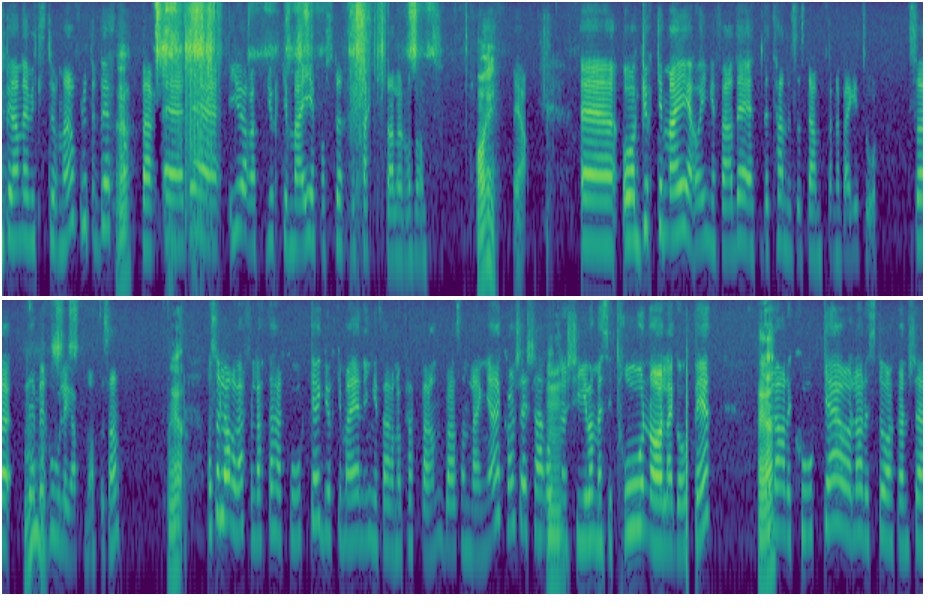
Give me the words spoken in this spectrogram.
oppi denne miksturen her. For det, det Ja. pepper eh, det gjør at gurkemeie får større effekt, eller noe sånt. Oi. Eh, og gurkemeie og ingefær det er betennelsesdempende begge to. Så det Mm. beroliger på en måte. sant? Ja. Og så lar jeg i hvert fall dette her koke. Gurkemeien, ingefæren og pepperen bare sånn lenge. Kanskje jeg skjærer opp Mm. noen skiver med sitron og legger oppi. Ja. Og lar det koke, og lar det stå kanskje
